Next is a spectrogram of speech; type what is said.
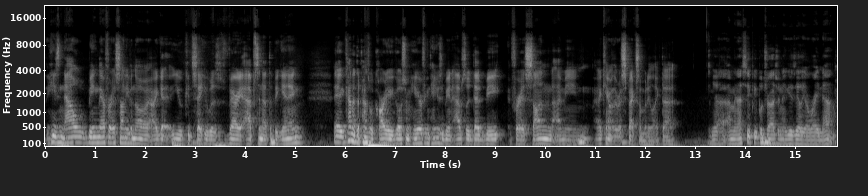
he's now being there for his son, even though I get you could say he was very absent at the beginning. It kind of depends what Carti goes from here. If he continues to be an absolute deadbeat for his son, I mean, I can't really respect somebody like that. Yeah, I mean, I see people trashing Iggy Azalea right now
